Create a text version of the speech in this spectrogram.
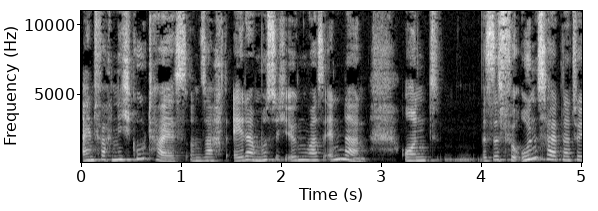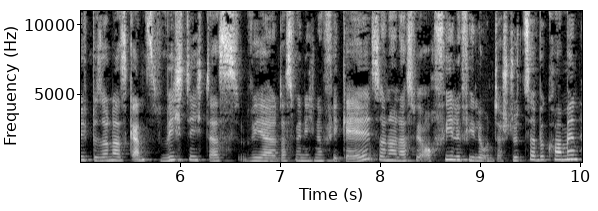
einfach nicht gut heißt und sagt, ey, da muss sich irgendwas ändern. Und es ist für uns halt natürlich besonders ganz wichtig, dass wir, dass wir nicht nur viel Geld, sondern dass wir auch viele, viele Unterstützer bekommen.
